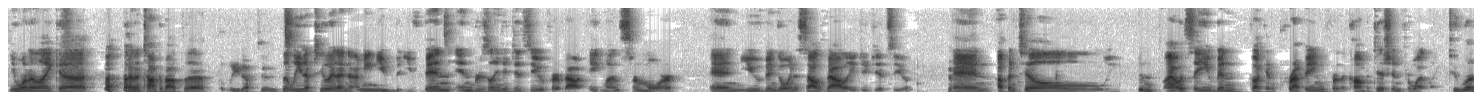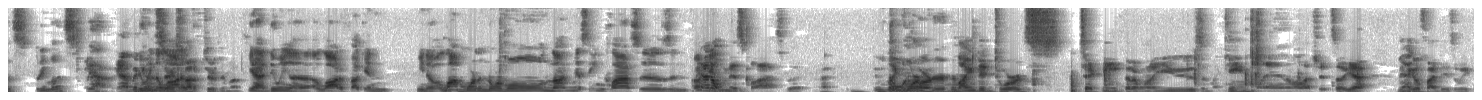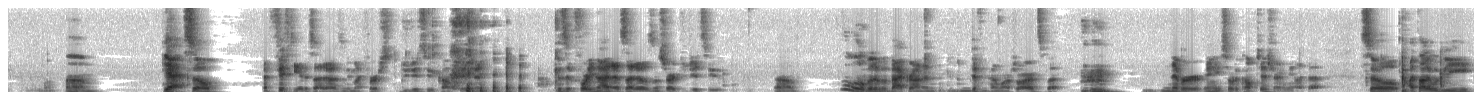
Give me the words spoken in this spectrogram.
you want to like uh, kind of talk about the the lead up to the lead up to it. And I mean, you you've been in Brazilian Jiu Jitsu for about eight months or more, and you've been going to South Valley Jiu Jitsu, Yep. and up until you've been, I would say you've been fucking prepping for the competition for what, like two months, three months? Yeah, yeah. I've been Doing kind a of serious lot of- about it for two or three months. Yeah, doing a, a lot of fucking, you know, a lot more than normal, not missing classes and I, mean, fucking. I don't miss class, but I, like Going more harder. minded towards technique that I want to use and my game plan and all that shit. So yeah, I mean, I go five days a week. Um, yeah. So at 50, I decided I was gonna do my first jujitsu competition. because at 49 I decided I was going to start jiu-jitsu. Um, a little bit of a background in different kind of martial arts, but never any sort of competition or anything like that. So I thought it would be.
